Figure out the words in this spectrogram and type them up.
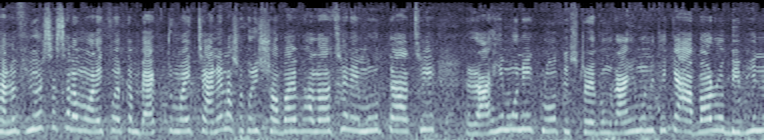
হ্যালো ভিউয়ার্স আসসালামু আলাইকুম। Welcome back to my channel আশা করি সবাই ভালো আছেন। এই মুহূর্তে আছি রাহিমণি ক্লথ স্টোর এবং রাহিমণি থেকে আবারও বিভিন্ন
